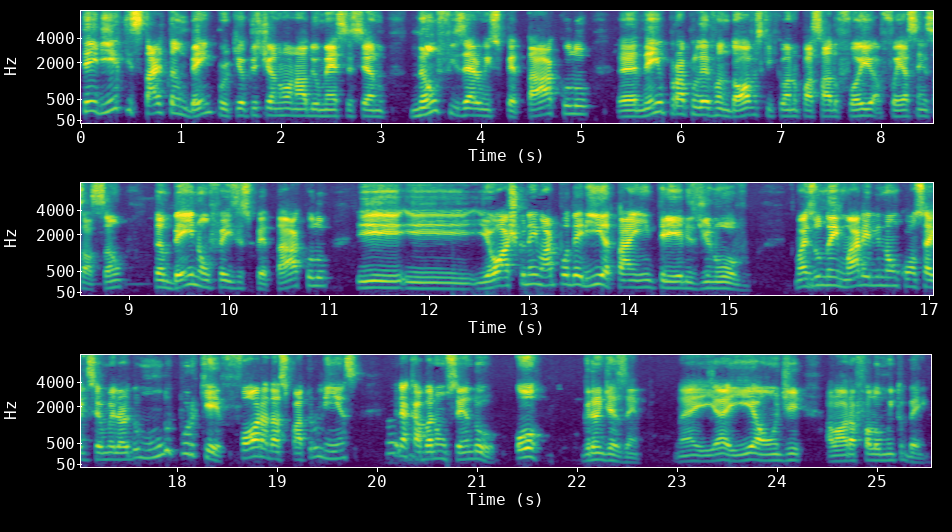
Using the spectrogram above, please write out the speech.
teria que estar também, porque o Cristiano Ronaldo e o Messi esse ano não fizeram um espetáculo, é, nem o próprio Lewandowski, que o ano passado foi, foi a sensação, também não fez espetáculo, e, e, e eu acho que o Neymar poderia estar entre eles de novo. Mas o Neymar ele não consegue ser o melhor do mundo, porque fora das quatro linhas, ele acaba não sendo o grande exemplo. Né? E aí é onde a Laura falou muito bem.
